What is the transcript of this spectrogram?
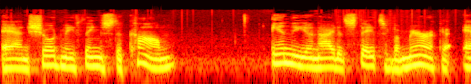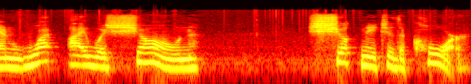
and showed me things to come in the United States of America. And what I was shown shook me to the core,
